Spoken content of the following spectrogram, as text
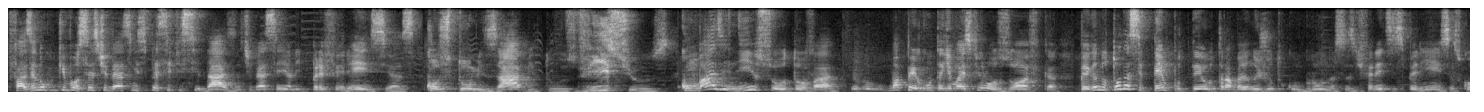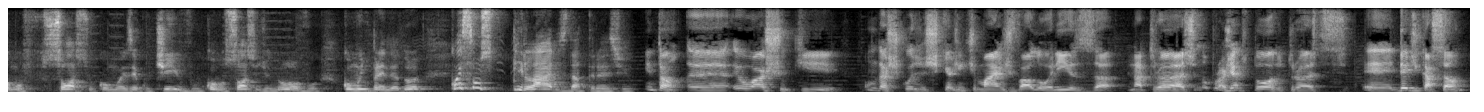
fazendo com que vocês tivessem especificidades, né, tivessem ali preferências, costumes, hábitos, vícios. Com base nisso, Tovar, uma pergunta aqui mais filosófica, pegando todo esse tempo teu trabalhando junto com o Bruno, essas diferentes experiências como sócio, como executivo, como sócio de novo, como empreendedor, quais são os pilares da Trust? Então, é, eu acho que uma das coisas que a gente mais valoriza na Trust, no projeto todo, Trust, é dedicação,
